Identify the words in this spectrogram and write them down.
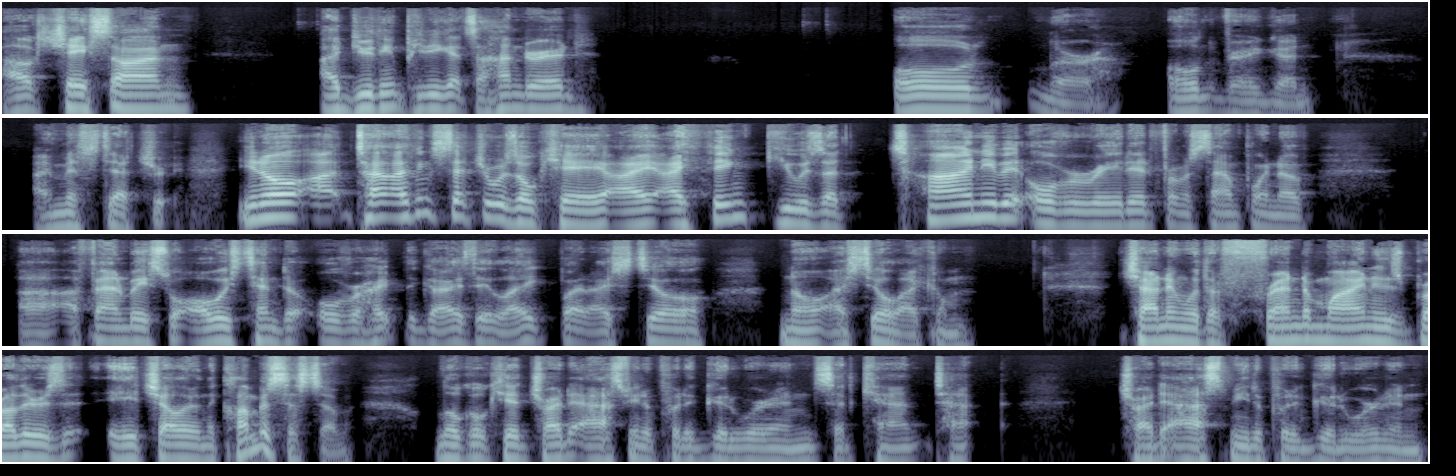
Alex Chiasson. I do think PD gets 100. Older. Old, very good. I miss Stecher. You know, uh, I think Stecher was okay. I, I think he was a tiny bit overrated from a standpoint of uh, a fan base will always tend to overhype the guys they like, but I still no, I still like them. Chatting with a friend of mine whose brother is AHL in the Columbus system. Local kid tried to ask me to put a good word in, said can't. Ta- tried to ask me to put a good word in.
